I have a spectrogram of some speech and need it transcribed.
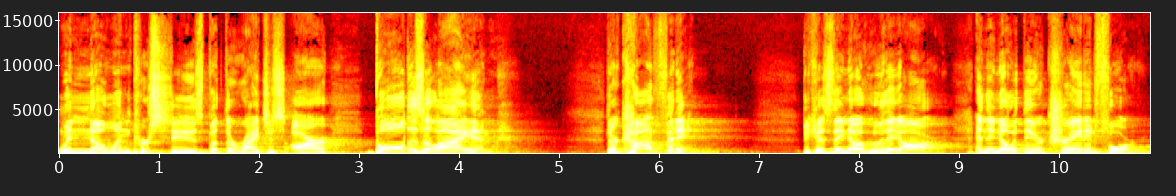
when no one pursues, but the righteous are bold as a lion. They're confident because they know who they are and they know what they are created for.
